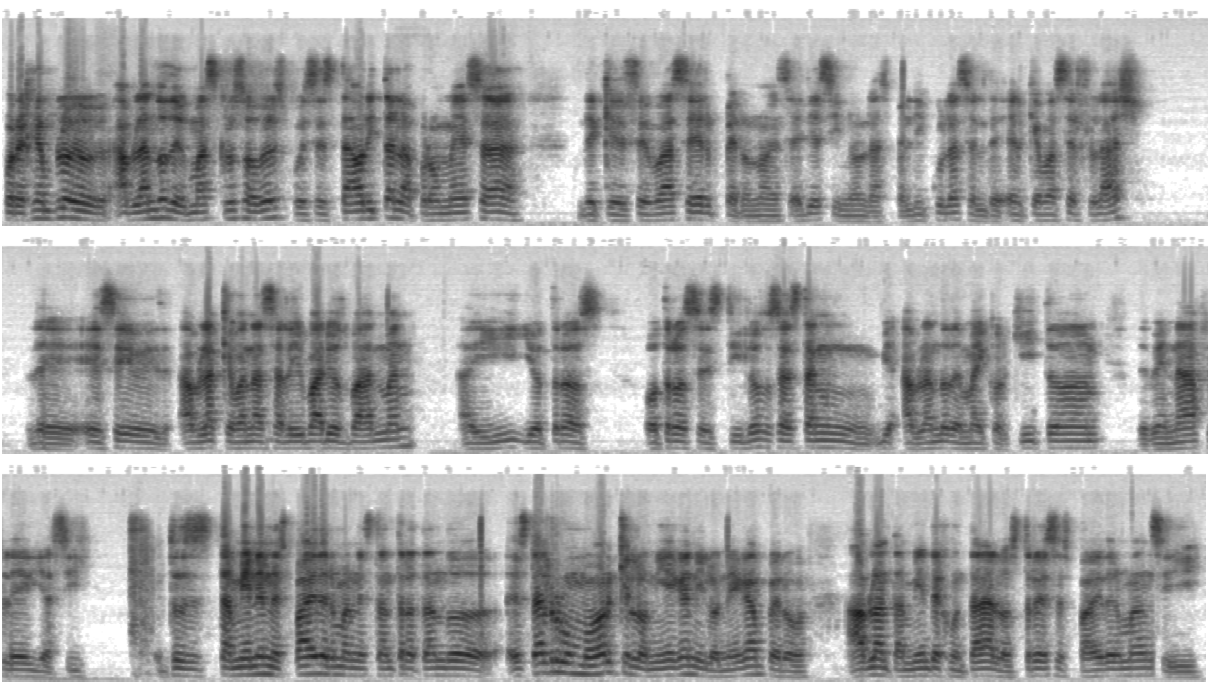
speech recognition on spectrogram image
por ejemplo, hablando de más crossovers, pues está ahorita la promesa de que se va a hacer, pero no en serie, sino en las películas, el, de, el que va a ser Flash. De ese habla que van a salir varios Batman ahí y otros otros estilos, o sea, están hablando de Michael Keaton, de Ben Affleck y así. Entonces, también en Spider-Man están tratando, está el rumor que lo niegan y lo niegan, pero hablan también de juntar a los tres Spider-Mans y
